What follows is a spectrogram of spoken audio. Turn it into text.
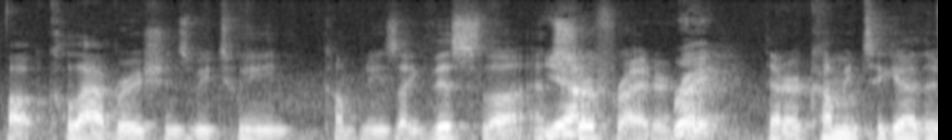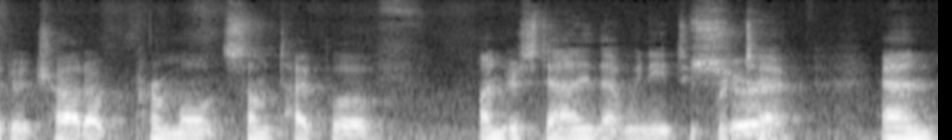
about collaborations between companies like Vissla and Yeah, Surfrider right. that are coming together to try to promote some type of understanding that we need to protect, Sure. and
